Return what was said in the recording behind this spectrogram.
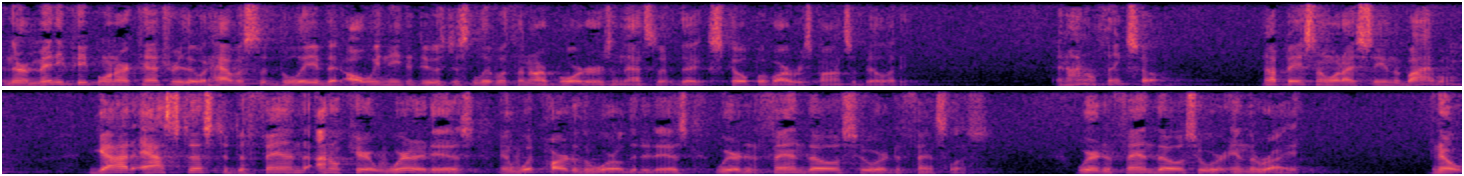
And there are many people in our country that would have us believe that all we need to do is just live within our borders and that's the, the scope of our responsibility. And I don't think so. Not based on what I see in the Bible. God asked us to defend, I don't care where it is and what part of the world that it is, we are to defend those who are defenseless. We are to defend those who are in the right. You know,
